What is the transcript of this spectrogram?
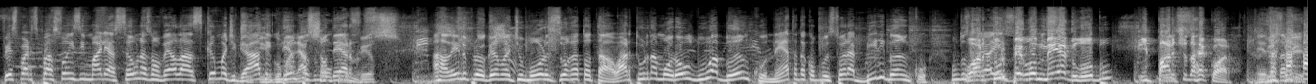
Fez participações em Malhação nas novelas Cama de Gato digo, e Tempos Malhação que ele Modernos. Além do programa de humor Zorra Total, Arthur namorou Lua Blanco, neta da compositora Billy Blanco. Um dos O Arthur pegou nomes- meia Globo e parte da Record. Exatamente.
